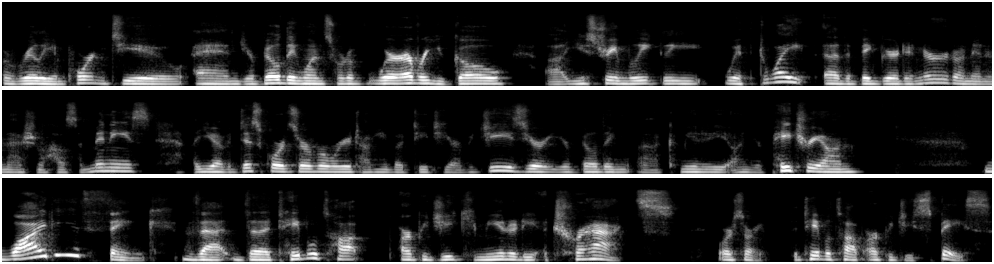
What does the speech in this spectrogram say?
really important to you and you're building one sort of wherever you go. Uh, you stream weekly with dwight uh, the big bearded nerd on international house of minis. Uh, you have a discord server where you're talking about ttrpgs you're you're building a community on your patreon. Why do you think that the tabletop rpg community attracts or sorry the tabletop rpg space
